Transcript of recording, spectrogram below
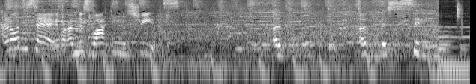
I don't know what to say, but I'm just walking the streets of, of the city.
